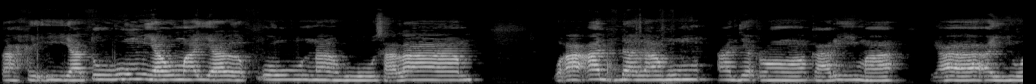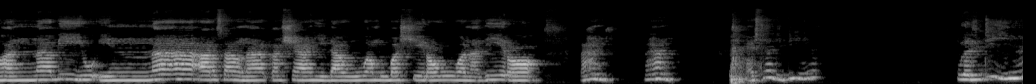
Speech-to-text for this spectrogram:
tahiyyatuhum yauma salam wa a'adda lahum ajra karima Ya ayyuhan nabiyyu inna arsalnaka syahidan wa mubasysyiran wa nadhira. Tahan. Esna di dia. Ulah di dia.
